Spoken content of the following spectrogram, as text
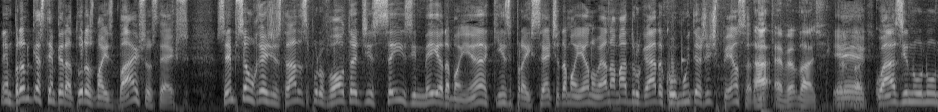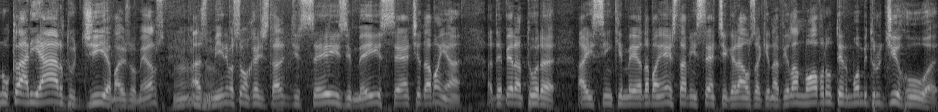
Lembrando que as temperaturas mais baixas, Tex, sempre são registradas por volta de 6 e meia da manhã, 15 para as 7 da manhã, não é na madrugada, como muita gente pensa, né? Ah, é verdade. É verdade. quase no, no, no clarear do dia, mais ou menos. Uhum. As mínimas são registradas de 6 e meia e 7 da manhã. A temperatura às 5 e meia da manhã estava em 7 graus aqui na Vila Nova, no termômetro de rua.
